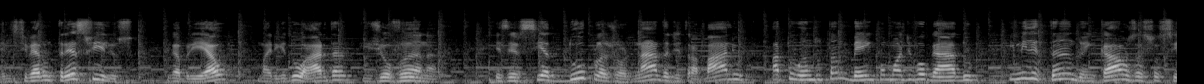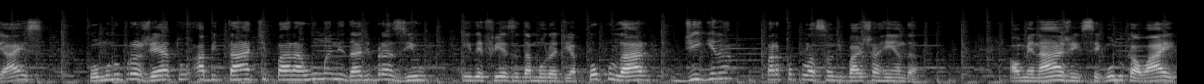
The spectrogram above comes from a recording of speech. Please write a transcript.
Eles tiveram três filhos: Gabriel, Maria Eduarda e Giovana. Exercia dupla jornada de trabalho, atuando também como advogado e militando em causas sociais, como no projeto Habitat para a Humanidade Brasil, em defesa da moradia popular digna para a população de baixa renda. A homenagem, segundo Kawai,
